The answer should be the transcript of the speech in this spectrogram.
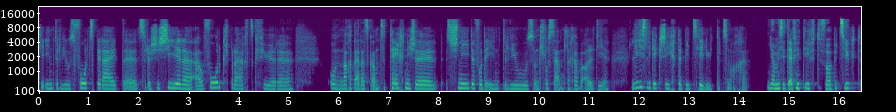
die Interviews vorzubereiten, zu recherchieren, auch Vorgespräche zu führen und nachher das ganze technische das Schneiden der Interviews und schlussendlich aber all die leislichen Geschichten ein bisschen lauter zu machen. Ja, wir sind definitiv davon überzeugt,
